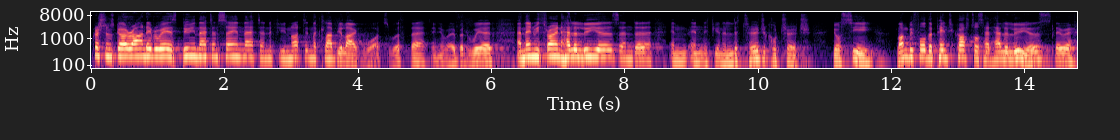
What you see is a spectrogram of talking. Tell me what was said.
Christians go around everywhere doing that and saying that. And if you're not in the club, you're like, what's with that anyway? But weird. And then we throw in hallelujahs. And, uh, if you're in a liturgical church, you'll see long before the Pentecostals had hallelujahs, there were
